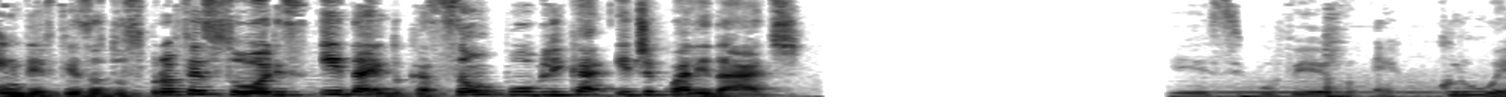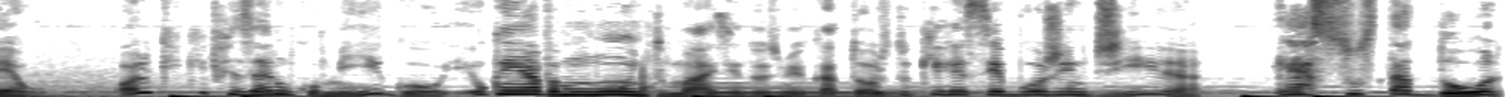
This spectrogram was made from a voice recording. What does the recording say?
em defesa dos professores e da educação pública e de qualidade. Esse governo é cruel. Olha o que, que fizeram comigo. Eu ganhava muito mais em 2014 do que recebo hoje em dia. É assustador.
